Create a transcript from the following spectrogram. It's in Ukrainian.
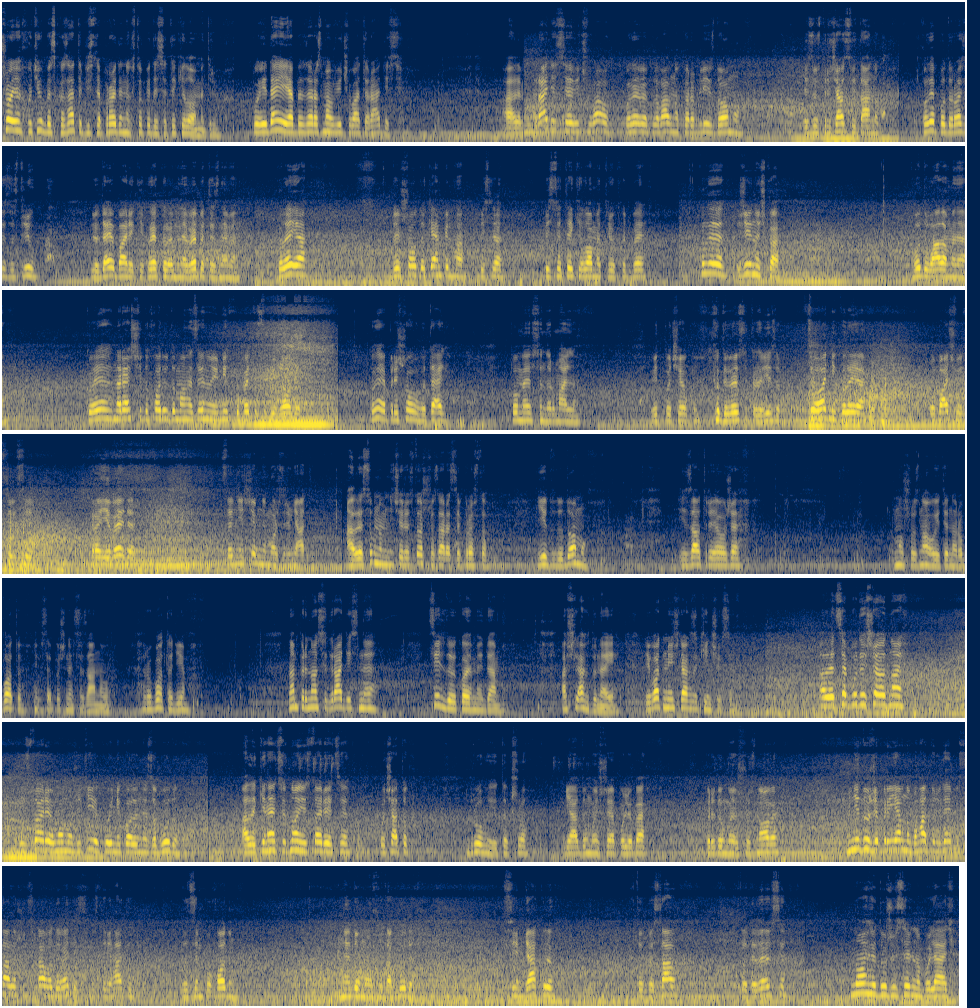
Що я хотів би сказати після пройдених 150 кілометрів? По ідеї, я би зараз мав відчувати радість. Але радість я відчував, коли випливав на кораблі з дому і зустрічав світанок. Коли по дорозі зустрів людей в барі, які кликали мене випити з ними. Коли я дійшов до кемпінга після 50 кілометрів ходьби, коли жіночка годувала мене, коли я нарешті доходив до магазину і міг купити собі воду, коли я прийшов в готель, помився нормально, відпочив, подивився телевізор. Сьогодні, коли я побачив ці всі краєвиди, це ні з чим не може зрівняти. Але сумно мені через те, що зараз я просто їду додому, і завтра я вже мушу знову йти на роботу і все почнеться заново. Робота, дім. Нам приносить радість не ціль, до якої ми йдемо, а шлях до неї. І от мій шлях закінчився. Але це буде ще одна історія в моєму житті, яку я ніколи не забуду. Але кінець одної історії це початок другої. Так що я думаю, що я полюбе придумаю щось нове. Мені дуже приємно, багато людей писали, що цікаво дивитися, спостерігати за цим походом. Не думав, що так буде. Всім дякую, хто писав, хто дивився. Ноги дуже сильно болять.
